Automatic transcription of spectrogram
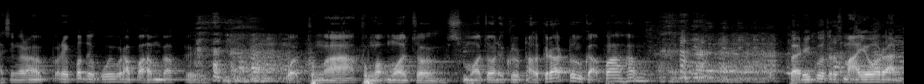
Nah sing repot ya kowe ora paham kabeh. Kok bunga bungok maca, semacane grutal gradul gak paham. Bariku terus mayoran.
